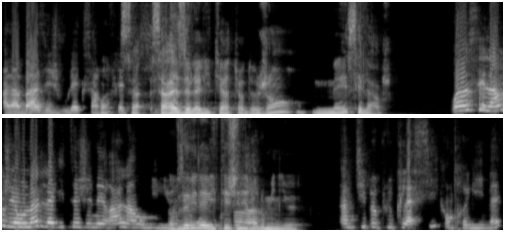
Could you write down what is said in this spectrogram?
à la base et je voulais que ça reflète. ça, reste de la littérature de genre, mais c'est large. Ouais, c'est large et on a de la littérature générale hein, au milieu. Vous avez de la littérature générale au milieu un petit peu plus classique entre guillemets.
